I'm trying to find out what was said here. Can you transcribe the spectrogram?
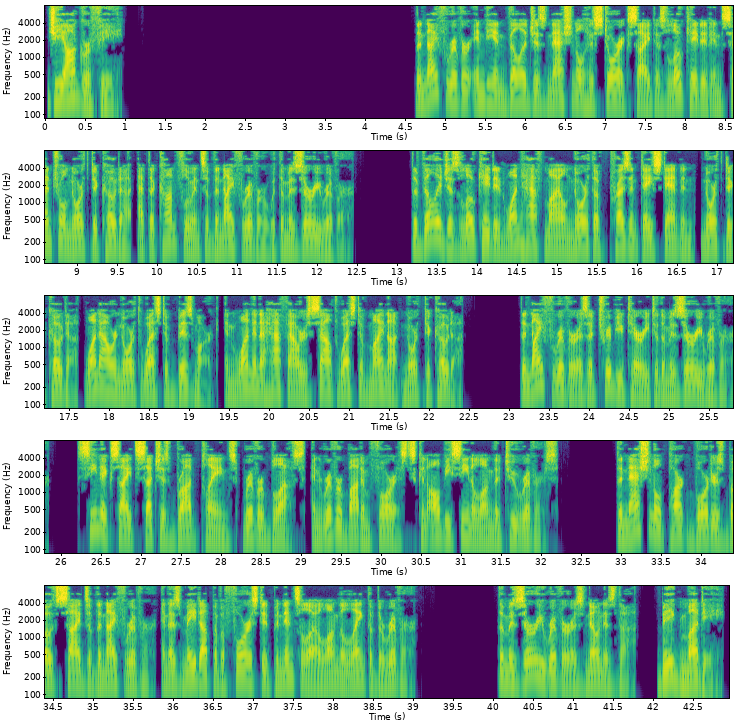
Geography The Knife River Indian Villages National Historic Site is located in central North Dakota, at the confluence of the Knife River with the Missouri River. The village is located one half mile north of present-day Stanton, North Dakota, one hour northwest of Bismarck, and one and a half hours southwest of Minot, North Dakota. The Knife River is a tributary to the Missouri River. Scenic sites such as Broad Plains, River Bluffs, and river bottom forests can all be seen along the two rivers. The national park borders both sides of the Knife River, and is made up of a forested peninsula along the length of the river. The Missouri River is known as the Big Muddy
